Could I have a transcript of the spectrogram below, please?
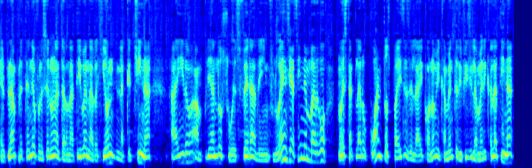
El plan pretende ofrecer una alternativa en la región en la que China ha ido ampliando su esfera de influencia. Sin embargo, no está claro cuántos países de la económicamente difícil América Latina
